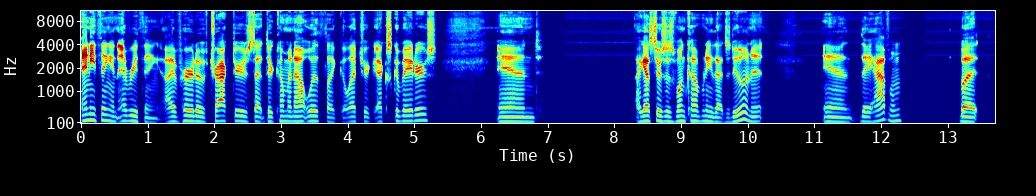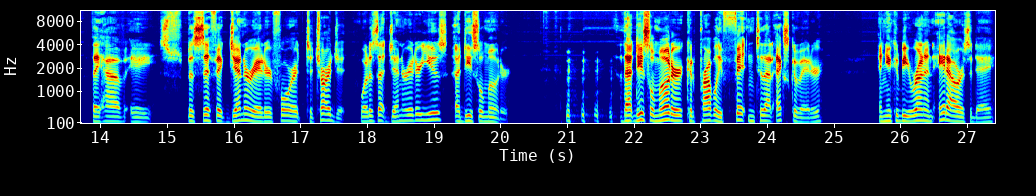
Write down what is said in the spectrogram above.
anything and everything. I've heard of tractors that they're coming out with like electric excavators, and I guess there's this one company that's doing it, and they have them, but they have a specific generator for it to charge it. What does that generator use? A diesel motor. that diesel motor could probably fit into that excavator, and you could be running eight hours a day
